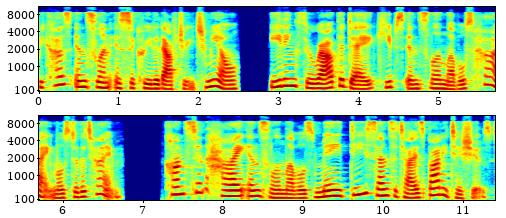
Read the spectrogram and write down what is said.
Because insulin is secreted after each meal, eating throughout the day keeps insulin levels high most of the time. Constant high insulin levels may desensitize body tissues,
